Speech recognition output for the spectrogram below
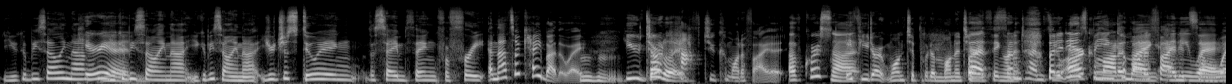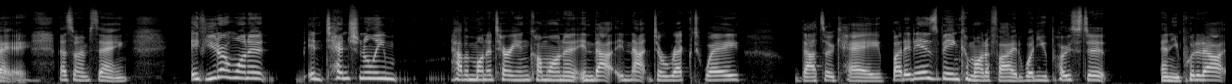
You could be selling that. Period. You could be selling that. You could be selling that. You're just doing the same thing for free, and that's okay, by the way. Mhm. You don't Totally. have to commodify it. Of course not. if you don't want to put a monetary but thing on it, sometimes but it is being commodified in some way. That's what I'm saying. If you don't want to intentionally have a monetary income on it in that in that direct way, that's okay. But it is being commodified when you post it and you put it out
